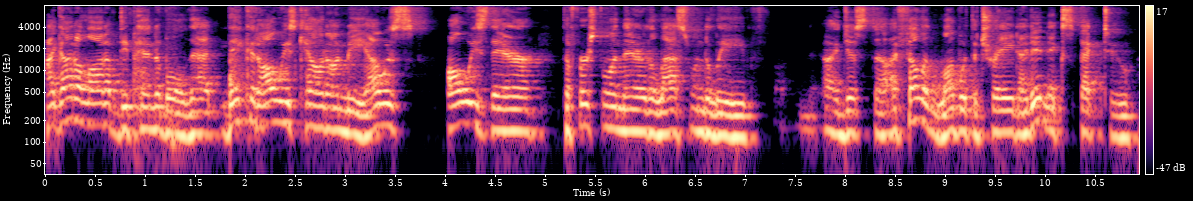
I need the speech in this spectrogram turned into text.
I got a lot of dependable that they could always count on me. I was always there, the first one there, the last one to leave. I just uh, I fell in love with the trade. I didn't expect to.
